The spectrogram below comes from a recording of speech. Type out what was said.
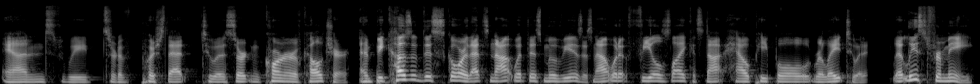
and we sort of push that to a certain corner of culture. And because of this score, that's not what this movie is. It's not what it feels like. It's not how people relate to it. At least for me,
